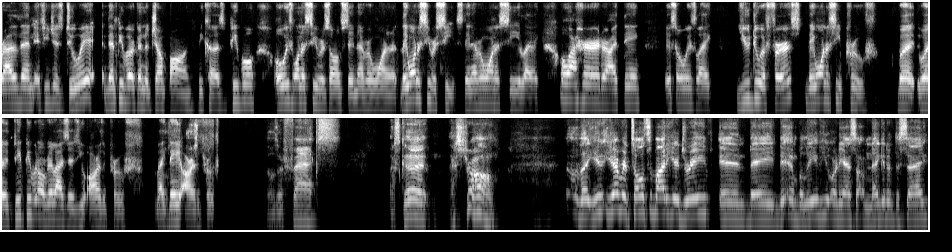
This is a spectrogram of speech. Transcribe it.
rather than if you just do it, then people are going to jump on because people always want to see results. They never want to, they want to see receipts. They never want to see like, oh, I heard or I think. It's always like you do it first. They want to see proof. But what people don't realize is you are the proof. Like they are the proof. Those are facts. That's good. That's strong. Like you, you ever told somebody your dream and they didn't believe you or they had something negative to say?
